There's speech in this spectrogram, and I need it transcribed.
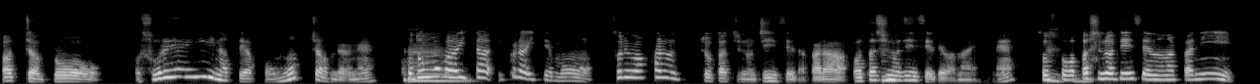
会っちゃうと、それいいなってやっぱ思っちゃうんだよね。子供がいた、いくらいても、それは彼女たちの人生だから、私の人生ではないのね。そうするとうん私の人生の中に、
